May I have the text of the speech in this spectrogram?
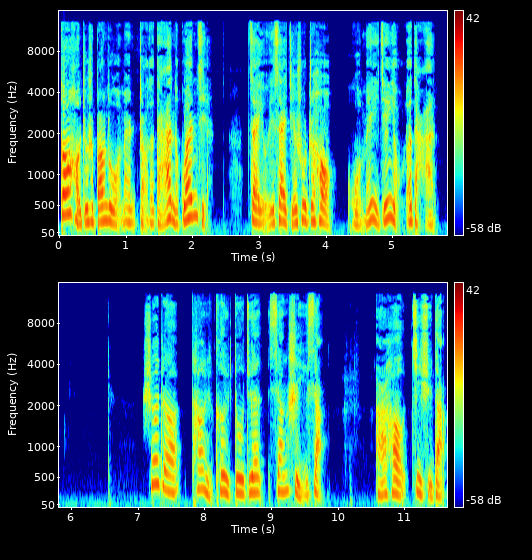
刚好就是帮助我们找到答案的关键。在友谊赛结束之后，我们已经有了答案。说着，汤宇科与杜鹃相视一笑，而后继续道：“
